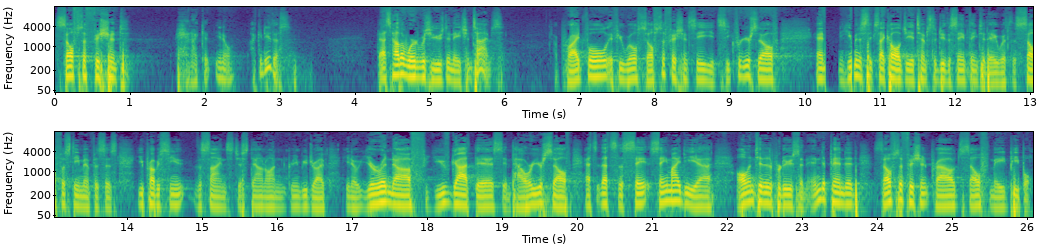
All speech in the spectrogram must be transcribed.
self sufficient, man, I could, you know, I can do this. That's how the word was used in ancient times. A prideful, if you will, self sufficiency. You'd seek for yourself. Humanistic psychology attempts to do the same thing today with the self-esteem emphasis. You probably see the signs just down on Greenview Drive. You know, you're enough. You've got this. Empower yourself. That's that's the sa- same idea, all intended to produce an independent, self-sufficient, proud, self-made people.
